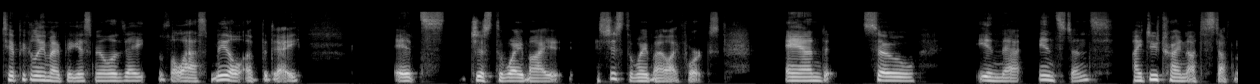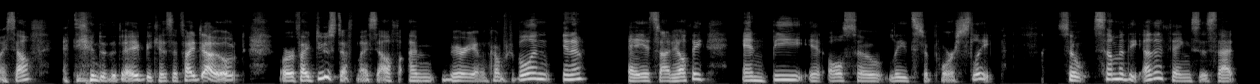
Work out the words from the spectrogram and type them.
typically my biggest meal of the day is the last meal of the day. It's just the way my it's just the way my life works. And so in that instance, I do try not to stuff myself at the end of the day because if I don't, or if I do stuff myself, I'm very uncomfortable. And, you know, A, it's not healthy. And B, it also leads to poor sleep. So some of the other things is that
